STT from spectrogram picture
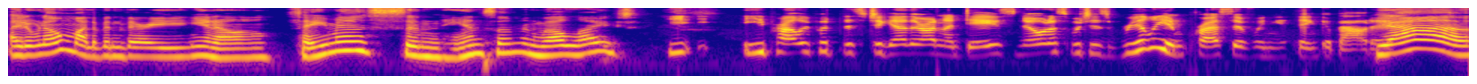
I don't know might have been very you know famous and handsome and well liked He he probably put this together on a day's notice, which is really impressive when you think about it. Yeah.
